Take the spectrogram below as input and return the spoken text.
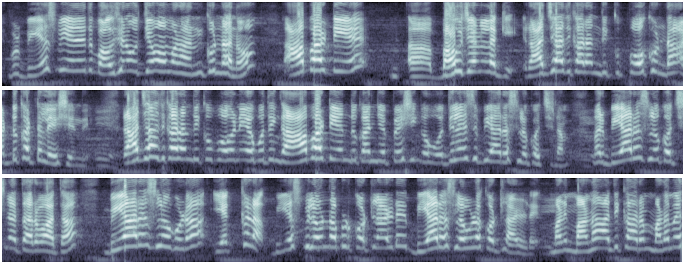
ఇప్పుడు బీఎస్పీ ఏదైతే బహుజన ఉద్యమం అని అనుకున్నానో ఆ పార్టీయే బహుజనులకి రాజ్యాధికారం దిక్కు పోకుండా అడ్డుకట్టలేసింది. రాజ్యాధికారం దిక్కు పోనీయకపోతే ఇంకా ఆ పార్టీ ఎందుకు అని చెప్పేసి ఇంకా వదిలేసి బీఆర్ఎస్లోకి వచ్చినాం మరి బీఆర్ఎస్లోకి వచ్చిన తర్వాత బీఆర్ఎస్లో కూడా ఎక్కడ బీఎస్పీలో ఉన్నప్పుడు కొట్లాడే బీఆర్ఎస్లో కూడా కొట్లాడే మన మన అధికారం మనమే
